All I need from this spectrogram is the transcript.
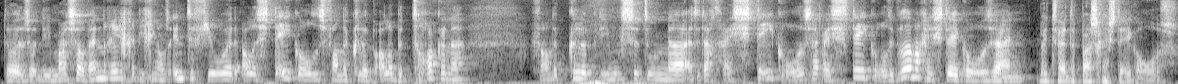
Door die Marcel Wendrich, die ging ons interviewen, alle stakeholders van de club, alle betrokkenen van de club, die moesten toen... en toen dachten wij, stakeholders, zijn wij stakeholders? Ik wil helemaal geen stakeholder zijn. Bij Twente pas geen stakeholders.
